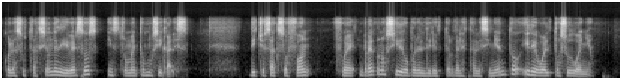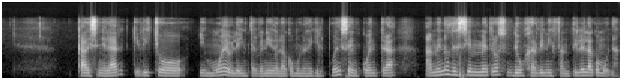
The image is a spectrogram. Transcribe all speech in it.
con la sustracción de diversos instrumentos musicales. Dicho saxofón fue reconocido por el director del establecimiento y devuelto a su dueño. Cabe señalar que dicho inmueble intervenido en la comuna de Quilpué se encuentra a menos de 100 metros de un jardín infantil en la comuna.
